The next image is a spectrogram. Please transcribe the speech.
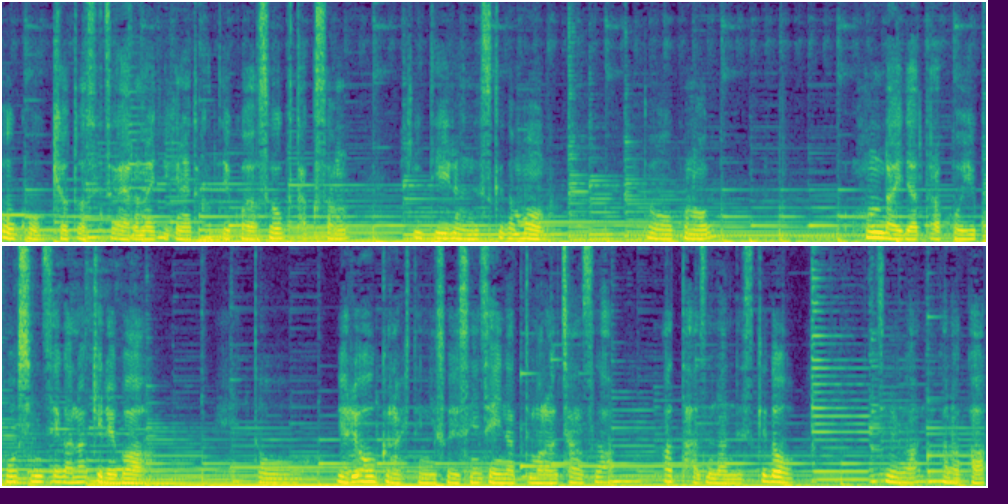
をこう教頭先生がやらないといけないとかっていう声はすごくたくさん聞いているんですけどもとこの本来であったらこういう更新性がなければ、えーとより多くの人にそういう先生になってもらうチャンスがあったはずなんですけどそれがなかなかな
